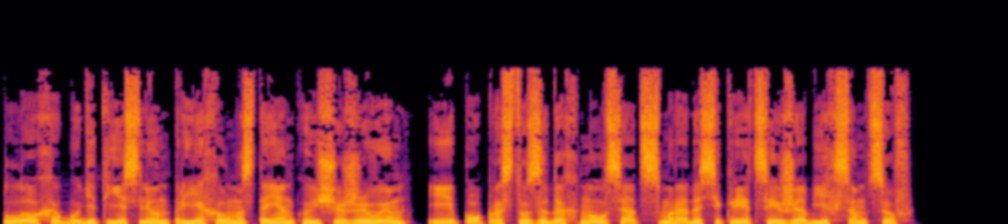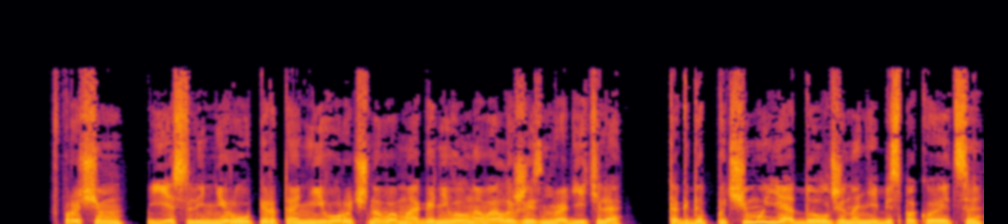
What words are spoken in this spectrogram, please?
Плохо будет, если он приехал на стоянку еще живым и попросту задохнулся от смрада секреции жабьих самцов. Впрочем, если ни Руперта, ни его ручного мага не волновала жизнь водителя, тогда почему я должен о ней беспокоиться?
